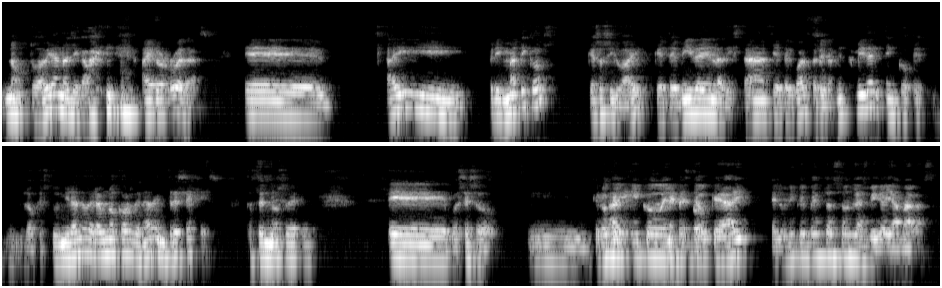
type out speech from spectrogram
no, todavía no ha llegado. Aerorruedas. Eh, hay prismáticos, que eso sí lo hay, que te miden la distancia y tal cual, pero Sí. también te miden, en, lo que estuve mirando era una coordenada en tres ejes. Entonces, no sé. Eh, pues eso. mm, Creo que el único invento que hay, el único invento son las videollamadas.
